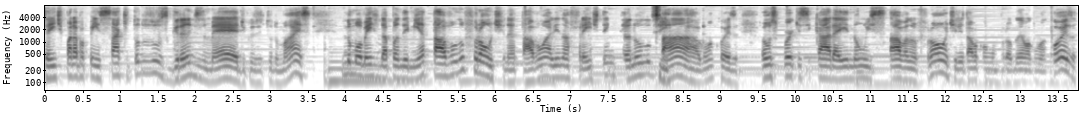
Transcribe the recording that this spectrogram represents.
se a gente parar pra pensar que todos os grandes médicos e tudo mais, no momento da pandemia, estavam no front, né? Estavam ali na frente tentando lutar Sim. alguma coisa. Vamos supor que esse cara aí não estava no front, ele estava com algum problema, alguma coisa,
